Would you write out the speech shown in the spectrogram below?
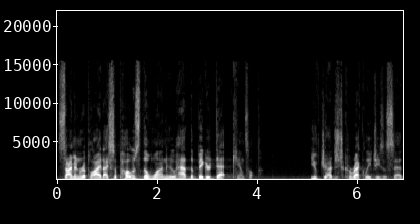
Simon replied, I suppose the one who had the bigger debt canceled. You've judged correctly, Jesus said.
